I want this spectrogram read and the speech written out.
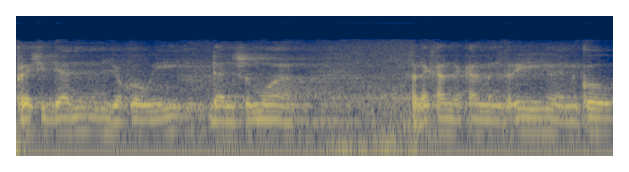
Presiden Jokowi dan semua rekan-rekan Menteri Menko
